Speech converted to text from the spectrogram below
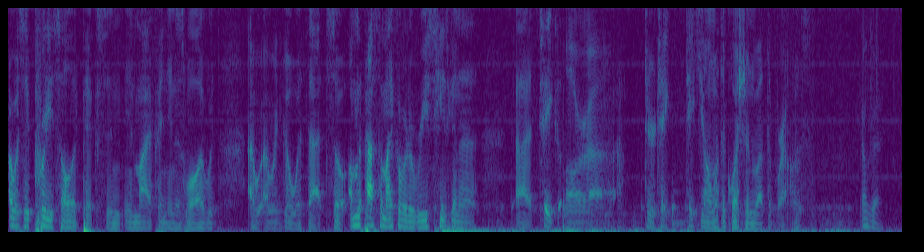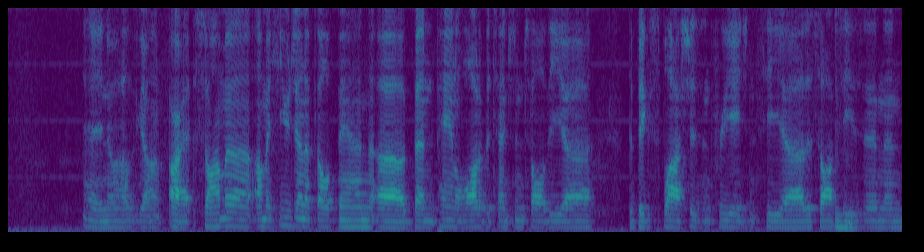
I would say pretty solid picks in, in my opinion as well. I would I, w- I would go with that. So I'm gonna pass the mic over to Reese. He's gonna uh, take our uh, or take take you on with a question about the Browns. Okay. Hey, Noah, how's it going? All right, so I'm a I'm a huge NFL fan. Uh, been paying a lot of attention to all the uh, the big splashes in free agency uh, this offseason, and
